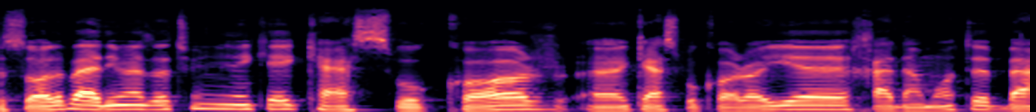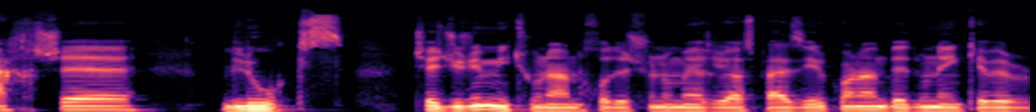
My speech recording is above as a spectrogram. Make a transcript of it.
سوال بعدیم ازتون اینه که کسب و کار کسب و کارهای خدمات بخش لوکس. چجوری می‌تونن خودشون رو مقیاس پذیر کنن بدون اینکه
